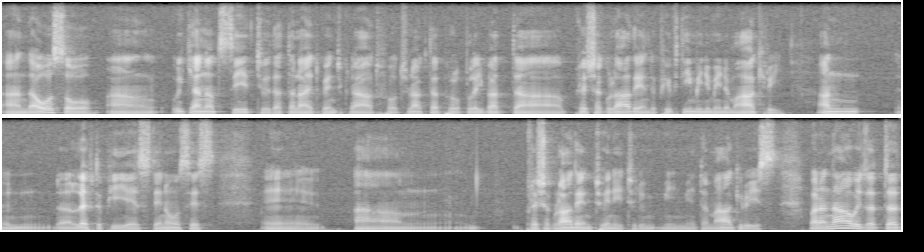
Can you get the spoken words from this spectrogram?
And also, uh, we cannot see to that the right ventricular outflow tract properly, but uh, pressure gradient 50 millimeter mercury. And the left PA stenosis, uh, um, pressure gradient 22 millimeter mercury. But now is that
